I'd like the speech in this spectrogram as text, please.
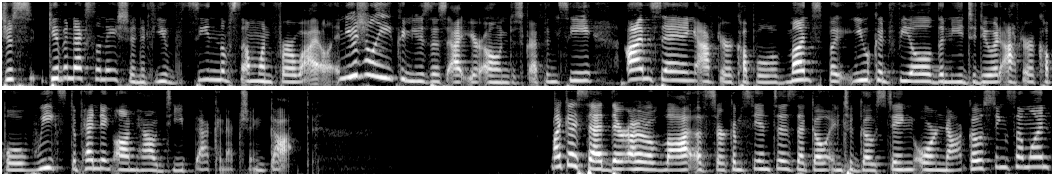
just give an explanation if you've seen someone for a while. And usually you can use this at your own discrepancy. I'm saying after a couple of months, but you could feel the need to do it after a couple of weeks, depending on how deep that connection got. Like I said, there are a lot of circumstances that go into ghosting or not ghosting someone,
